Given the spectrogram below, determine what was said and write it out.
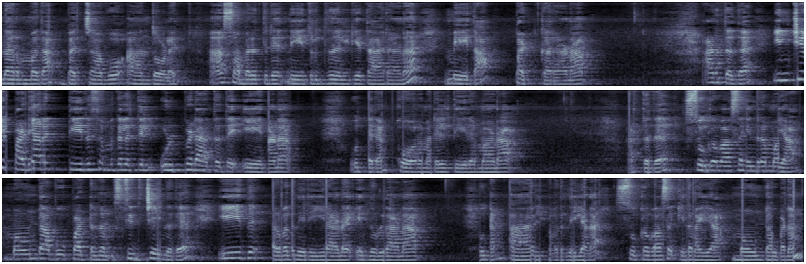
നർമ്മദ ബച്ചാവോ ആന്തോളൻ ആ സമരത്തിന് നേതൃത്വം നൽകിയത് ആരാണ്? മേധ പട്കറാണ്. അടുത്തത് ഇന്ത്യയുടെ പടിഞ്ഞാറൻ തീരസമതലത്തിൽ ഉൾപ്പെടാത്തത് ഏതാണ്? ഉത്തരം കോറമറ്റൽ തീരമാണ്. അടുത്തത് സുഖവാസ കേന്ദ്രമായ മൗണ്ട് ആബു പട്ടണം സ്ഥിതി ചെയ്യുന്നത് ഏത് പർവതനിരയിലാണ് എന്നുള്ളതാണ്. ഉത്തരം സുഖവാസ കേന്ദ്രമായ മൗണ്ട് ആബു പട്ടണം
